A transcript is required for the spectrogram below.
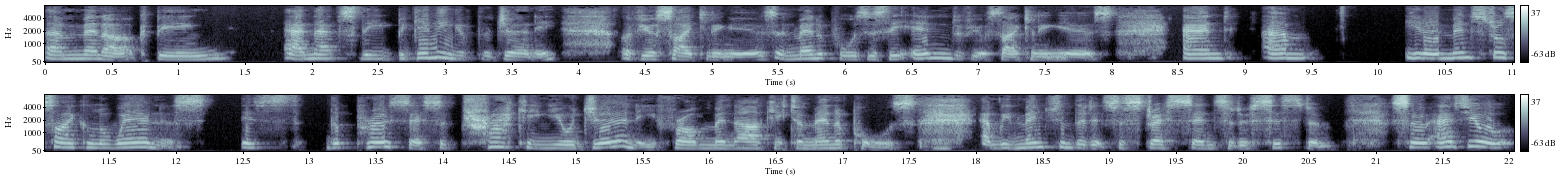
uh, menarche being and that's the beginning of the journey of your cycling years and menopause is the end of your cycling years and um, you know menstrual cycle awareness is the process of tracking your journey from menarche to menopause. And we've mentioned that it's a stress sensitive system. So as you're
